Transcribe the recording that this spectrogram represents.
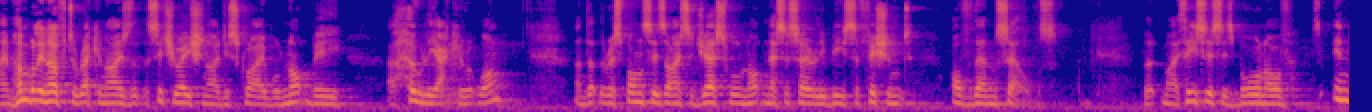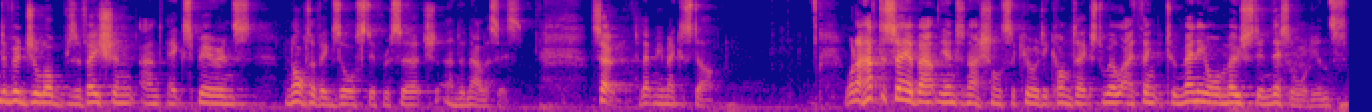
I am humble enough to recognise that the situation I describe will not be a wholly accurate one, and that the responses I suggest will not necessarily be sufficient of themselves. But my thesis is born of individual observation and experience, not of exhaustive research and analysis. So, let me make a start. What I have to say about the international security context will, I think, to many or most in this audience,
